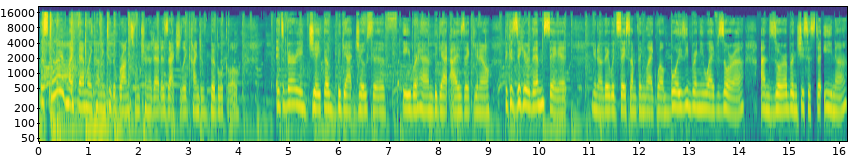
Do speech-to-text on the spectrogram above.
The story of my family coming to the Bronx from Trinidad is actually kind of biblical. It's very Jacob begat Joseph, Abraham begat Isaac, you know, because to hear them say it, you know, they would say something like, well, Boise bring ye wife Zora, and Zora bring she sister Ina,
